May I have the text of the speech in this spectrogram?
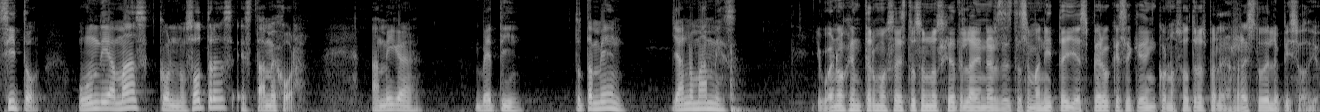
Cito, un día más con nosotras está mejor. Amiga, Betty, tú también, ya no mames. Y bueno, gente hermosa, estos son los headliners de esta semanita y espero que se queden con nosotros para el resto del episodio.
